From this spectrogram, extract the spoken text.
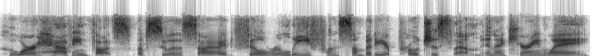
who are having thoughts of suicide feel relief when somebody approaches them in a caring way.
